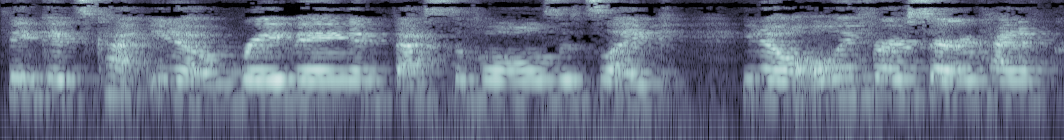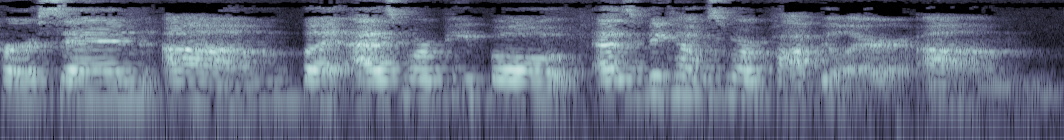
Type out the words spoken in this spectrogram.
think it's kind, you know, raving and festivals. It's like, you know, only for a certain kind of person. Um, but as more people, as it becomes more popular, um,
